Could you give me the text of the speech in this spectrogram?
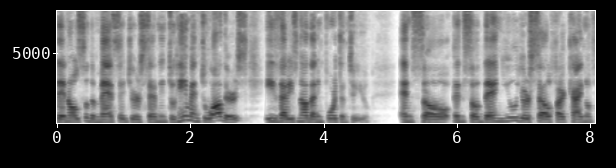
then also the message you're sending to him and to others is that it's not that important to you. And so, yeah. and so then you yourself are kind of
